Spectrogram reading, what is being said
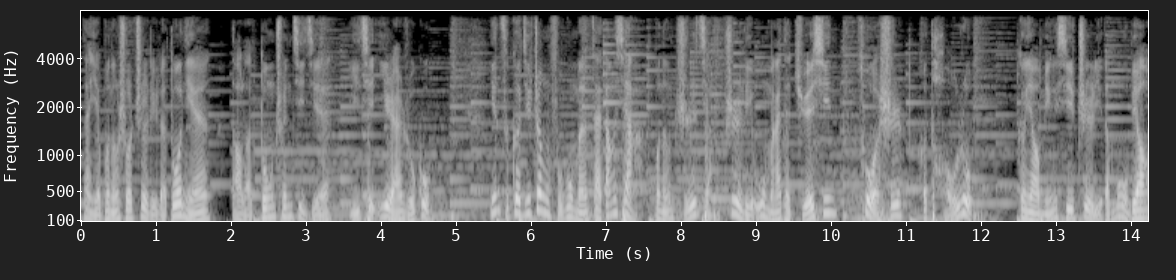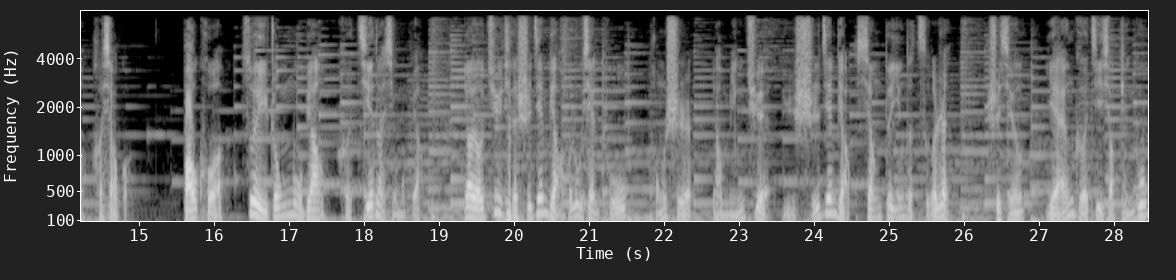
但也不能说治理了多年，到了冬春季节，一切依然如故。因此，各级政府部门在当下不能只讲治理雾霾的决心、措施和投入，更要明晰治理的目标和效果，包括最终目标。和阶段性目标，要有具体的时间表和路线图，同时要明确与时间表相对应的责任，实行严格绩效评估。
